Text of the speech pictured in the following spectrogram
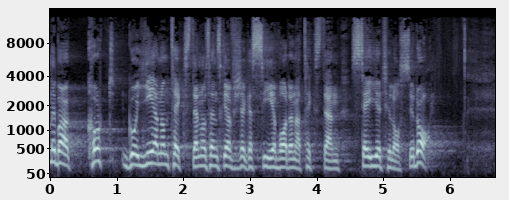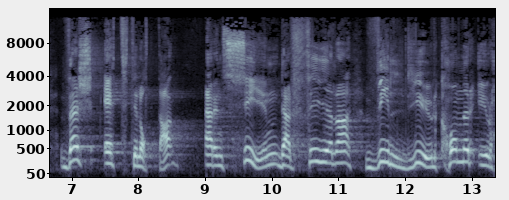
mig bara kort gå igenom texten och sen ska jag försöka se vad den här texten säger till oss idag. Vers 1-8 är en syn där fyra vilddjur kommer ur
